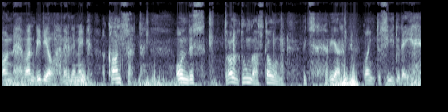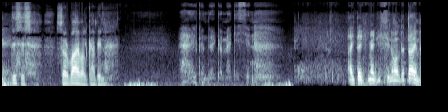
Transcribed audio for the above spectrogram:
on one video where they make a concert on this Trolltunga stone, which we are going to see today. This is survival cabin. You can take a medicine. I take medicine all the time,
